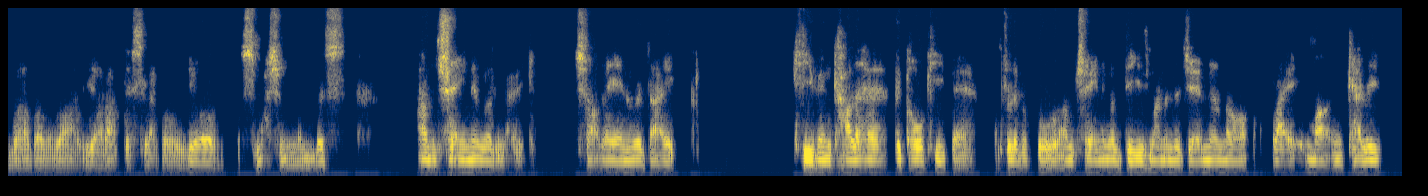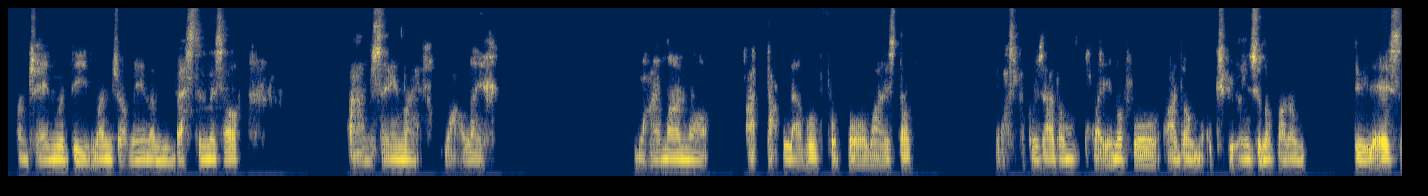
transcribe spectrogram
Blah, blah, blah. You're at this level. You're smashing numbers. I'm training with like, mean? With like Kevin Kelleher, the goalkeeper for Liverpool. I'm training with these men in the gym and not like Martin Kelly. I'm training with these men, you know what I mean? I'm investing in myself. And I'm saying like, wow, like why am I not at that level football wise though? That's because I don't play enough or I don't experience enough. I don't do this.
